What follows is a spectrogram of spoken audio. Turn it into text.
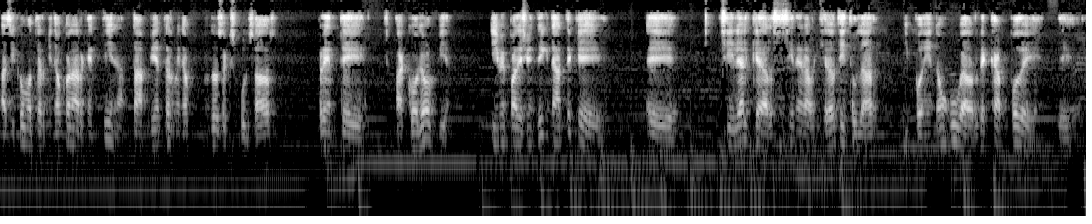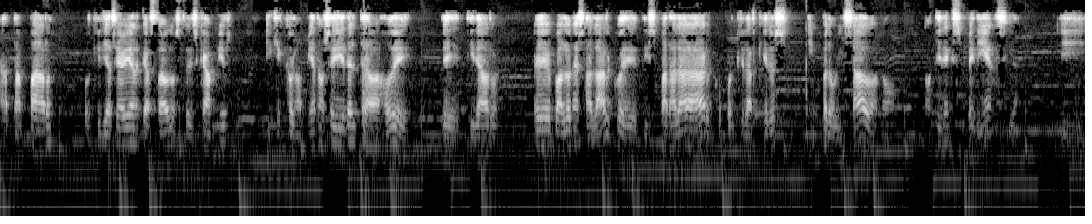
así como terminó con Argentina, también terminó con dos expulsados frente a Colombia. Y me pareció indignante que eh, Chile al quedarse sin el arquero titular y poniendo a un jugador de campo de, a tapar, porque ya se habían gastado los tres cambios, y que Colombia no se diera el trabajo de, tirar eh, balones al arco, de disparar al arco, porque el arquero es improvisado, no, tiene experiencia. Y,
